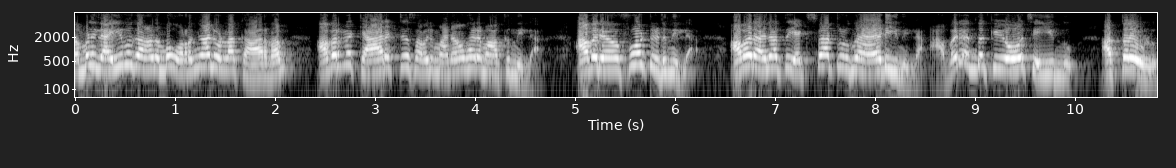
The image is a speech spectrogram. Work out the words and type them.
നമ്മൾ ലൈവ് കാണുമ്പോൾ ഉറങ്ങാനുള്ള കാരണം അവരുടെ ക്യാരക്ടേഴ്സ് അവർ മനോഹരമാക്കുന്നില്ല. അവർ എഫേർട്ട് ഇടുന്നില്ല. അവർ അതിനകത്ത് എക്സ്ട്രാക്ടർ ഒന്നും ആഡ് ചെയ്യുന്നില്ല. അവരെന്തൊക്കെയോ ചെയ്യുന്നു. അത്രേ ഉള്ളൂ.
